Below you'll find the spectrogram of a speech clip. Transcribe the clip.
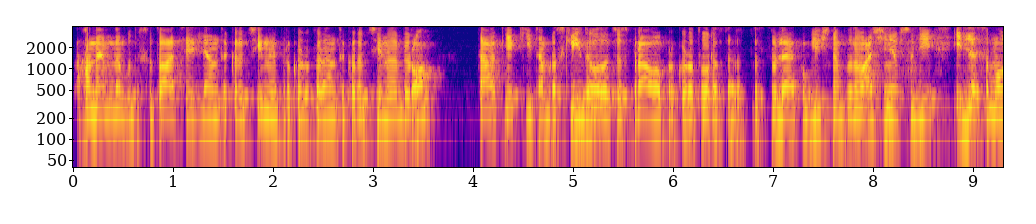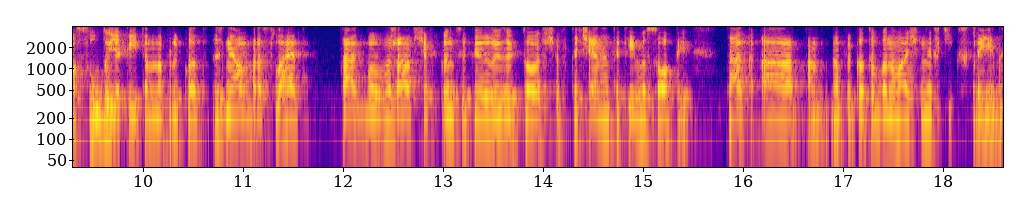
ганебна буде ситуація для антикорупційної прокуратури антикорупційного бюро. Так, які там розслідували цю справу, прокуратура зараз представляє публічне обвинувачення в суді, і для самого суду, який там, наприклад, зняв браслет, так бо вважав, що в принципі ризик того, що втече не такий високий, так а там, наприклад, обвинувачений втік з країни.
